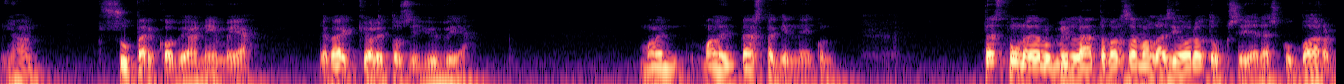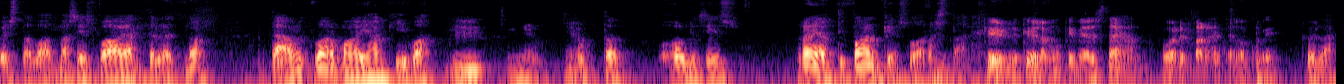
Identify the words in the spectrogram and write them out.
ihan superkovia nimiä. Ja kaikki oli tosi hyviä. Mä olin, mä olin tästäkin niin kuin, tästä mulla ei ollut millään tavalla samanlaisia odotuksia edes kuin Barbista, vaan mä siis vaan ajattelin, että no, tää on nyt varmaan ihan kiva. Mm. Mutta oli siis, räjäytti pankin suorastaan. Kyllä, kyllä, munkin mielestä ihan vuoden parhaita elokuvia. Kyllä.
